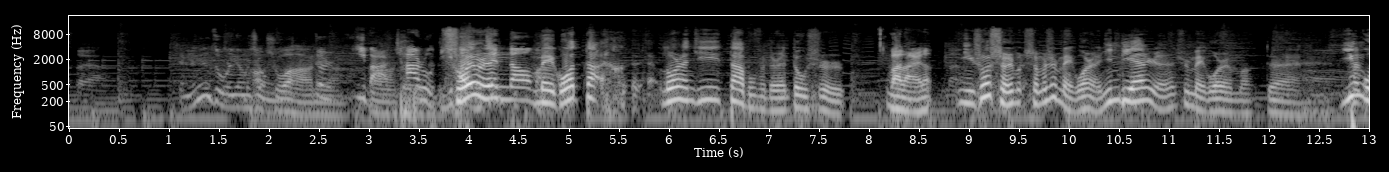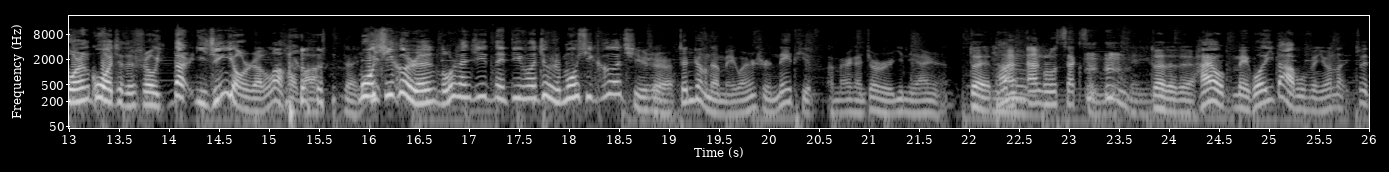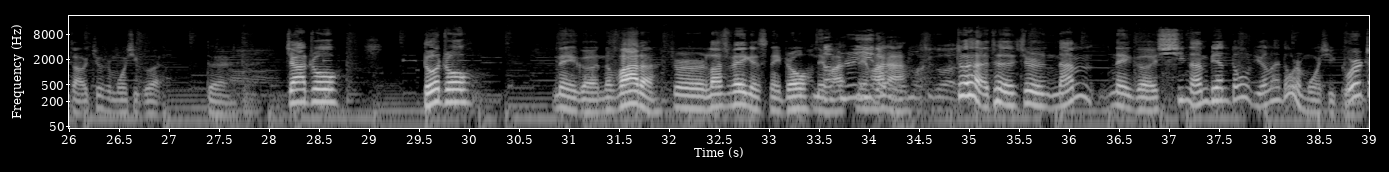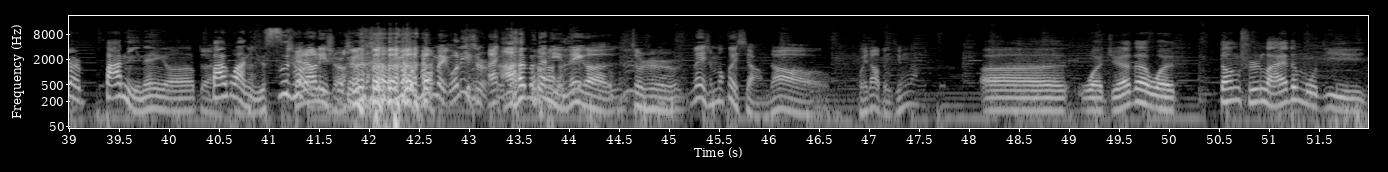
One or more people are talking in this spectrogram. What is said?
对啊，民族英雄说哈，就是一把插入敌所有人方的尖刀嘛。美国大洛杉矶大部分的人都是。晚来的，你说什么什么是美国人？印第安人是美国人吗？对。英国人过去的时候，那已经有人了，好吧？对，墨西哥人，洛杉矶那地方就是墨西哥，其实。真正的美国人是 Native American，就是印第安人，对他们，Anglo-Saxon 对对对，还有美国一大部分原来最早就是墨西哥呀，对。加州、德州，那个 Nevada 就是拉斯维加斯那州，内华内华达。墨西哥。对对，就是南那个西南边都原来都是墨西哥，不是，这儿扒你那个八卦你的私事聊历史了。说美国历史，哎，那你那个就是为什么会想到回到北京呢？呃，我觉得我当时来的目的，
